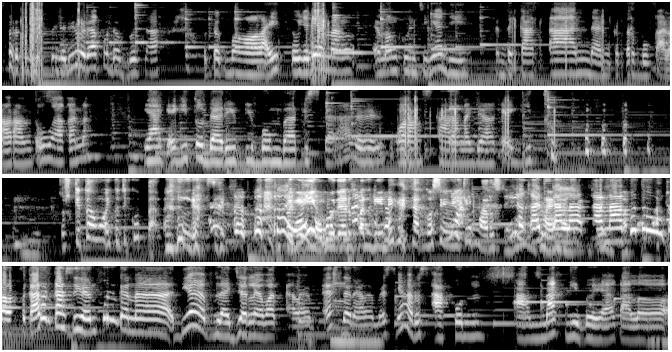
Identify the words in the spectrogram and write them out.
seperti itu. Jadi udah aku udah berusaha untuk mengolah itu. Jadi emang emang kuncinya di kedekatan dan keterbukaan orang tua. Karena ya kayak gitu dari dibombardir sekarang dari orang sekarang aja kayak gitu terus kita mau ikut ikutan? Enggak sih. Ya, bagi iya. ibu dan pendidik aku sih mikir harus Iya kan gimana. kalau karena aku tuh kalau sekarang kasih handphone karena dia belajar lewat LMS dan LMS-nya harus akun anak gitu ya. Kalau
